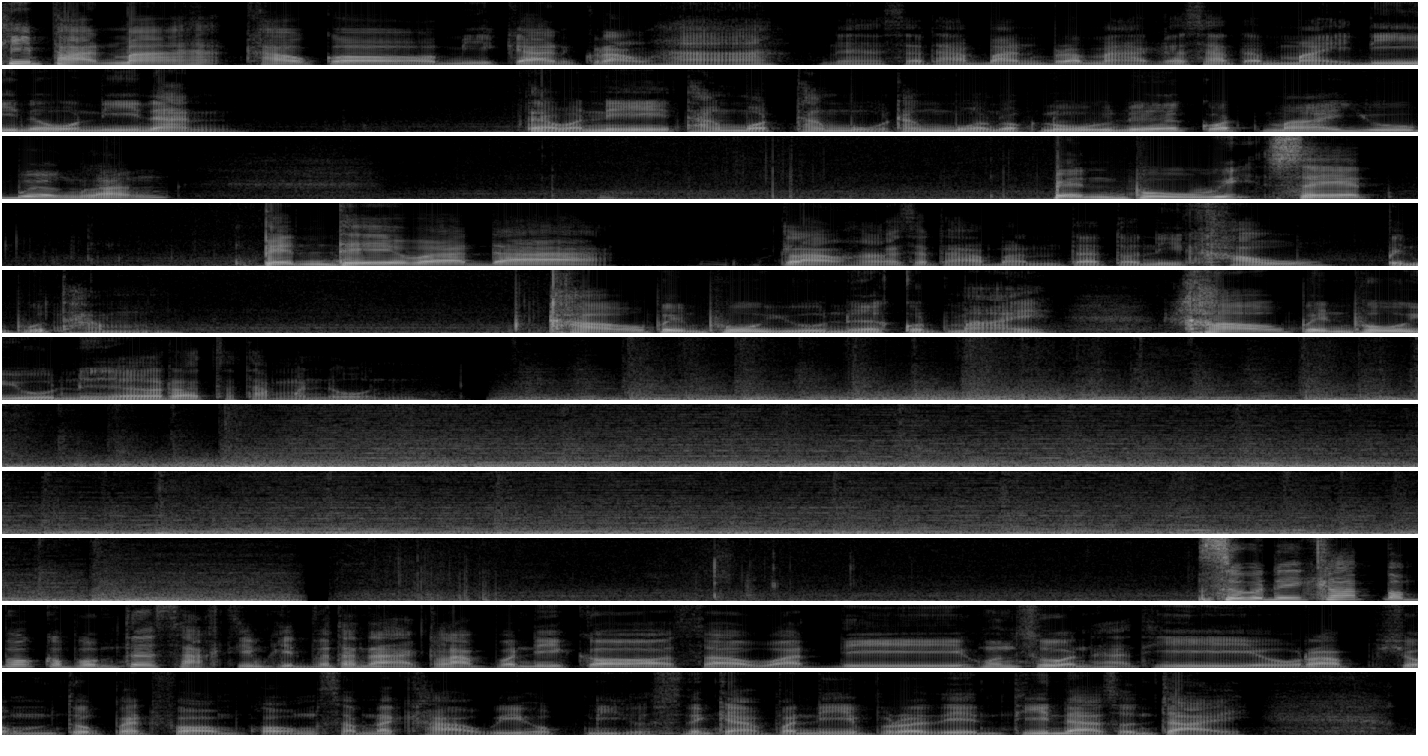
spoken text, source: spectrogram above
ที่ผ่านมาเขาก็มีการกล่าวหานะสถาบันพระมหากษัตริย์ใหม่ดีโน่นนี่นั่น แต่วันนี้ทั้งหมดทั้งหมู่ทั้งมวลบอกหนูเหนื้อกฎหมายอยู่เบื้องหลัง เป็นผู้วิเศษ เป็นเทวดากล่าวหาสถาบัน แต่ตอนนี้เขาเป็นผู้ทำเขาเป็นผู้อยู่เหนือกฎหมาย เขาเป็นผู้อยู่เหนือรัฐธรรมนูญ สวัสดีครับมาพบกับผมเทอศักดิ์ทีมกิจวัฒนาครับ วันนี้ก็สวัสดีหุ้นส่วนฮะที่รับชมทุกแพลตฟอร์มของสำนักข่าววีหกนิวส์นะครับวันนี้ประเด็นที่น่าสนใจ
